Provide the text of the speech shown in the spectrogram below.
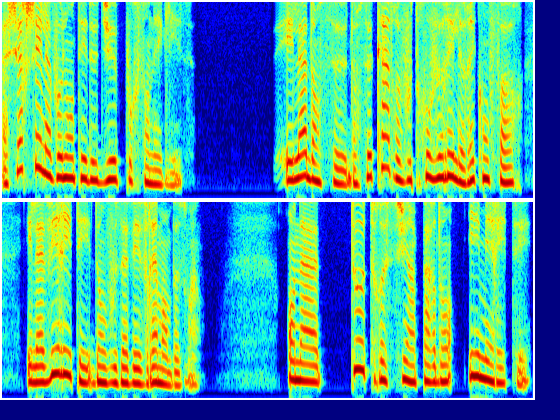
à chercher la volonté de Dieu pour son Église. Et là, dans ce, dans ce cadre, vous trouverez le réconfort et la vérité dont vous avez vraiment besoin. On a toutes reçu un pardon immérité,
